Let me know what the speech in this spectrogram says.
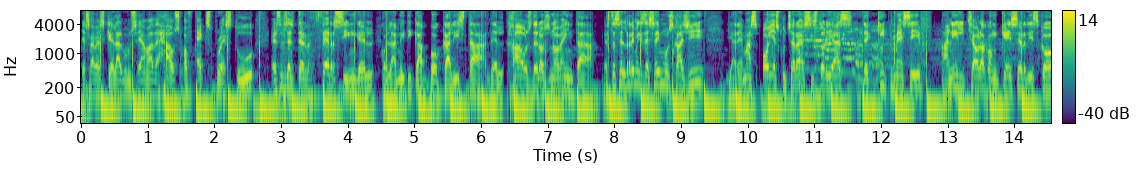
Ya sabes que el álbum se llama The House of Express 2. Este es el tercer single con la mítica vocalista del house de los 90. Este es el remix de Seymour Haji y además hoy escucharás historias de Kid Massive, Anil Chaula con Kaiser Disco,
